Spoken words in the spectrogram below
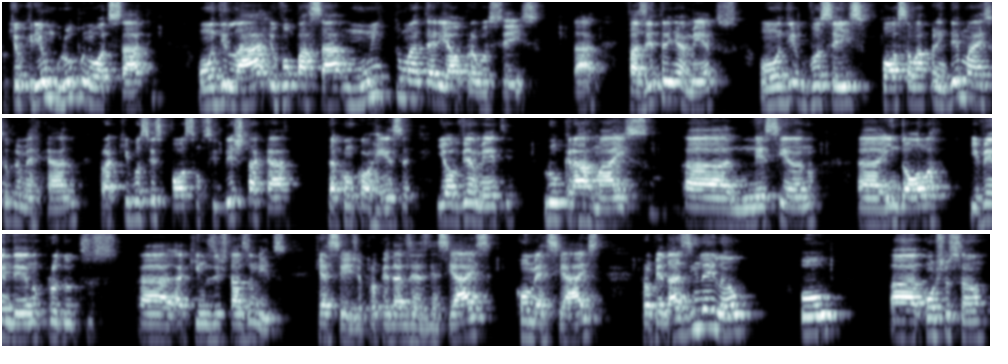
porque eu criei um grupo no WhatsApp, onde lá eu vou passar muito material para vocês, tá? Fazer treinamentos, onde vocês possam aprender mais sobre o mercado, para que vocês possam se destacar da concorrência e, obviamente, lucrar mais uh, nesse ano uh, em dólar e vendendo produtos uh, aqui nos Estados Unidos, quer seja propriedades residenciais, comerciais, propriedades em leilão ou a construção,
